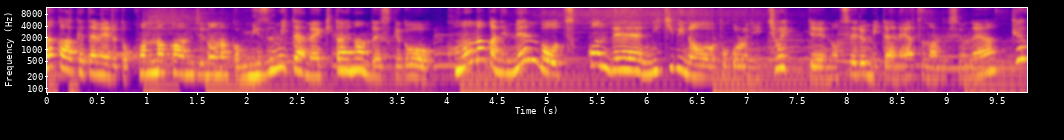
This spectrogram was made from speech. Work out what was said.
中開けてみるとこんな感じのなんか水みたいな液体なんですけどこの中に綿棒を突っ込んでニキビのところにちょいってのせるみたいなやつなんですよね。結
